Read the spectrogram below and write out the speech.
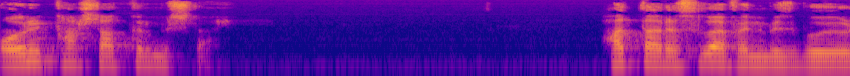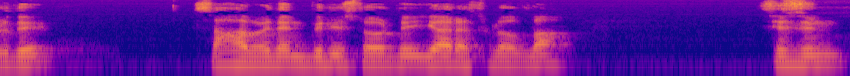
onu taşlattırmışlar. Hatta Resulullah Efendimiz buyurdu, sahabeden biri sordu, Ya Resulallah, sizin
